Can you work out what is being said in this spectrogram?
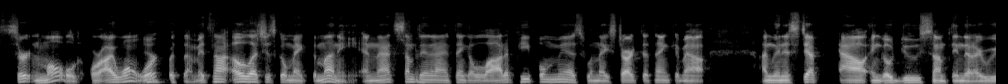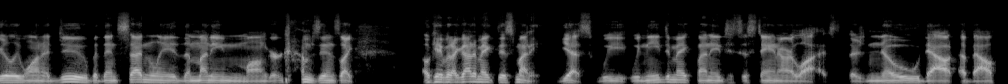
certain mold or i won't Yeah. work with them. It's not oh let's just go make the money. And that's something that i think a lot of people miss when they start to think about i'm going to step out and go do something that i really want to do but then suddenly the money monger comes in. It's like okay but i got to make this money. Yes we we need to make money to sustain our lives. There's no doubt about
